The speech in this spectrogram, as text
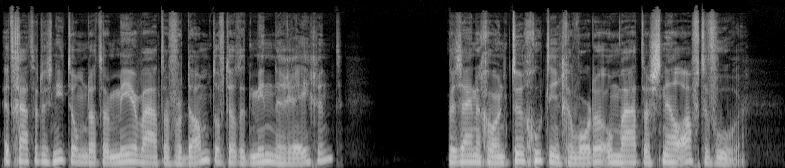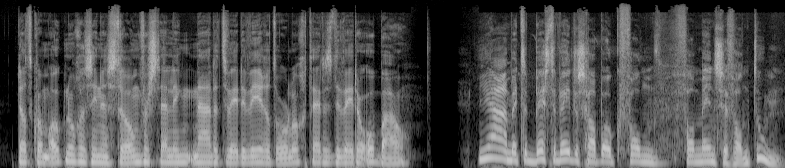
Het gaat er dus niet om dat er meer water verdampt of dat het minder regent. We zijn er gewoon te goed in geworden om water snel af te voeren. Dat kwam ook nog eens in een stroomverstelling na de Tweede Wereldoorlog tijdens de wederopbouw. Ja, met de beste wetenschap ook van, van mensen van toen.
